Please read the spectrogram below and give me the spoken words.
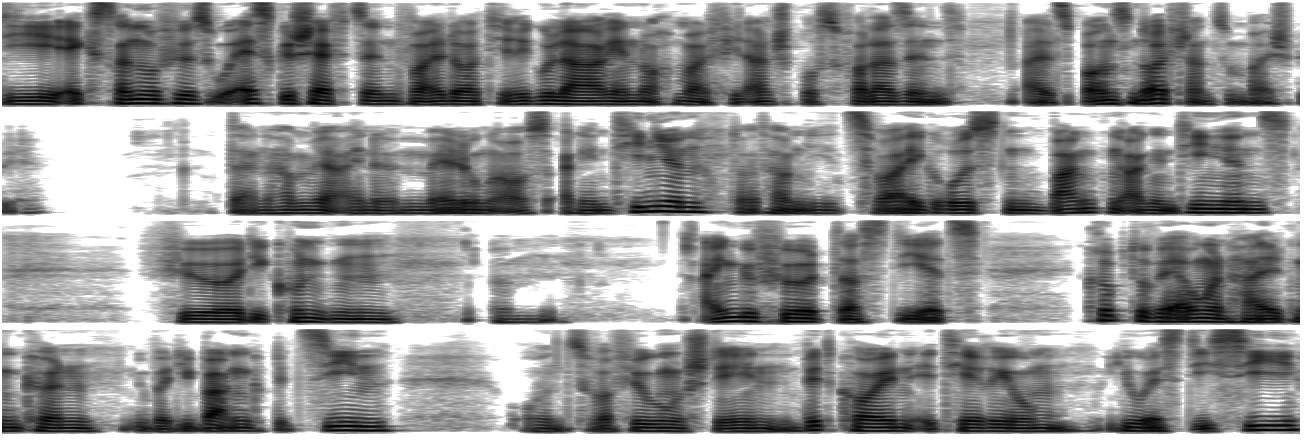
die extra nur fürs US-Geschäft sind, weil dort die Regularien nochmal viel anspruchsvoller sind als bei uns in Deutschland zum Beispiel. Dann haben wir eine Meldung aus Argentinien. Dort haben die zwei größten Banken Argentiniens für die Kunden ähm, eingeführt, dass die jetzt Kryptowährungen halten können, über die Bank beziehen und zur Verfügung stehen Bitcoin, Ethereum, USDC,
